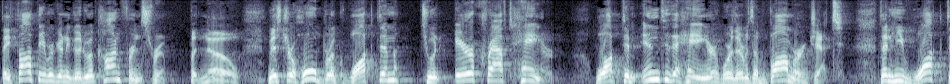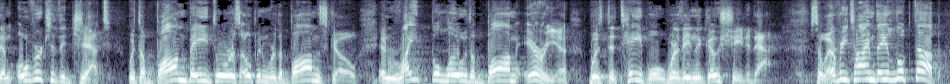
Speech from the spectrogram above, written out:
They thought they were going to go to a conference room. But no, Mr. Holbrooke walked them to an aircraft hangar walked them into the hangar where there was a bomber jet. Then he walked them over to the jet with the bomb bay doors open where the bombs go, and right below the bomb area was the table where they negotiated at. So every time they looked up,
